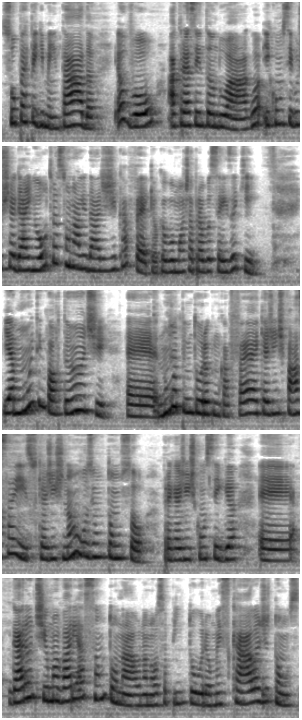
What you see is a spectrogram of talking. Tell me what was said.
super pigmentada, eu vou acrescentando água e consigo chegar em outras tonalidades de café, que é o que eu vou mostrar para vocês aqui. E é muito importante é, numa pintura com café que a gente faça isso, que a gente não use um tom só, para que a gente consiga é, garantir uma variação tonal na nossa pintura, uma escala de tons.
